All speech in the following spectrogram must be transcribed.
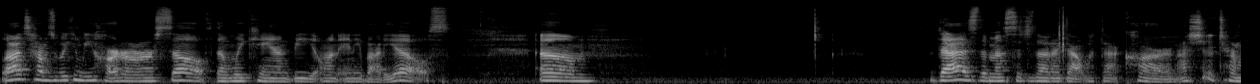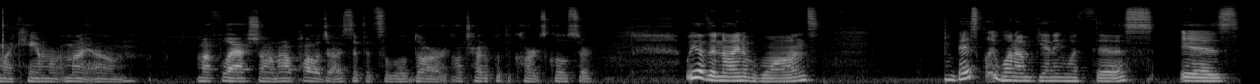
A lot of times we can be harder on ourselves than we can be on anybody else. Um, that is the message that I got with that card. I should have turned my camera, my um, my flash on. I apologize if it's a little dark. I'll try to put the cards closer. We have the Nine of Wands. Basically what I'm getting with this is,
